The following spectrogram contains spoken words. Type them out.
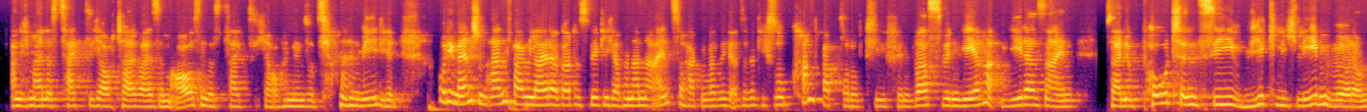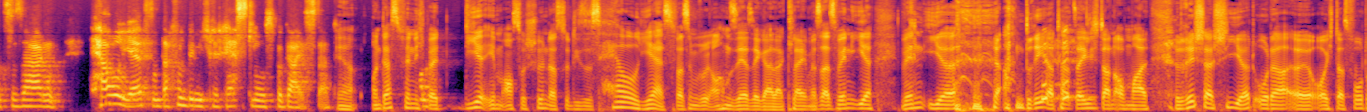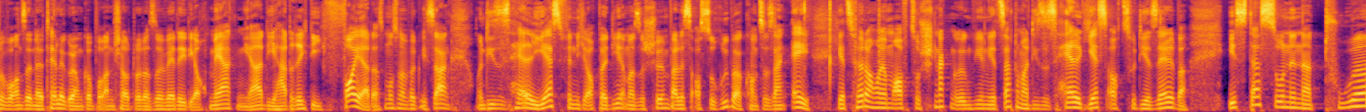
Und ich meine, das zeigt sich auch teilweise im Außen, das zeigt sich auch in den sozialen Medien, wo die Menschen anfangen, leider Gottes wirklich aufeinander einzuhacken, was ich also wirklich so kontraproduktiv finde. Was, wenn jeder, jeder sein, seine Potency wirklich leben würde und zu sagen, Hell yes, und davon bin ich restlos begeistert. Ja, und das finde ich bei dir eben auch so schön, dass du dieses Hell yes, was im Übrigen auch ein sehr, sehr geiler Claim ist, als wenn ihr, wenn ihr Andrea tatsächlich dann auch mal recherchiert oder äh, euch das Foto bei uns in der Telegram-Gruppe anschaut oder so, werdet ihr auch merken, ja, die hat richtig Feuer, das muss man wirklich sagen. Und dieses Hell yes finde ich auch bei dir immer so schön, weil es auch so rüberkommt, zu sagen, ey, jetzt hör doch mal auf zu schnacken irgendwie und jetzt sag doch mal dieses Hell yes auch zu dir selber. Ist das so eine Natur,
